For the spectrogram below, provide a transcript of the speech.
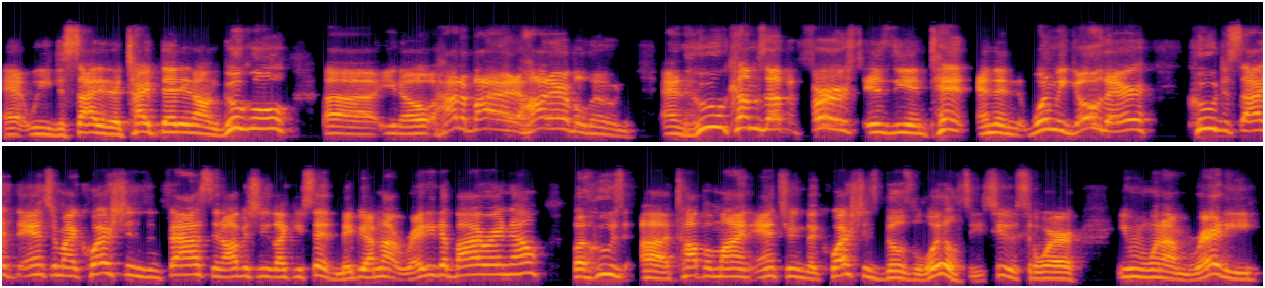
and we decided to type that in on Google. Uh, you know, how to buy a hot air balloon, and who comes up first is the intent. And then when we go there, who decides to answer my questions and fast? And obviously like you said maybe i'm not ready to buy right now but who's uh, top of mind answering the questions builds loyalty too. So where even when i'm ready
